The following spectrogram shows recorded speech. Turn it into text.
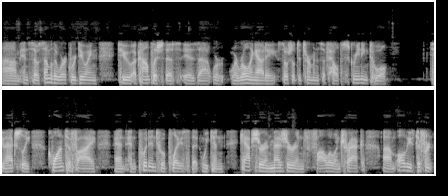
Um, and so some of the work we're doing to accomplish this is uh, we're, we're rolling out a social determinants of health screening tool to actually quantify and, and put into a place that we can capture and measure and follow and track um, all these different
